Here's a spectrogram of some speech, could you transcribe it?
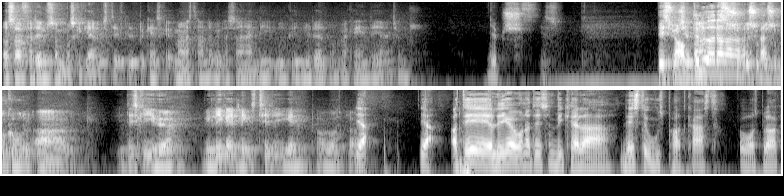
Og så for dem, som måske gerne vil stifte lidt bekendtskab med Anders Trantemøller, så har han lige udgivet et nyt album, man kan hente i iTunes. Jeps. Yes. Det synes Nå, jeg det bare lyder er super, super, super cool, og det skal I høre. Vi lægger et link til det igen på vores blog. Ja. Ja, og det ligger under det, som vi kalder næste uges podcast på vores blog.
